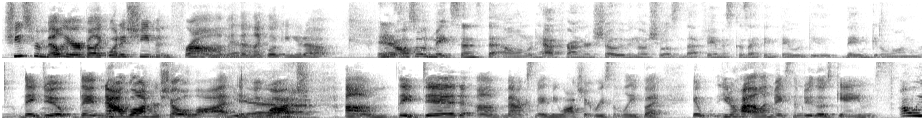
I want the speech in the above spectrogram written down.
she's familiar, but like, what is she even from? And then like looking it up. and it also would make sense that ellen would have her on her show even though she wasn't that famous because i think they would be they would get along really They well. do. They've now go on her show a lot. If you watch, um, they did. Um, Max made me watch it recently, but it, you know how Ellen makes them do those games. oh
